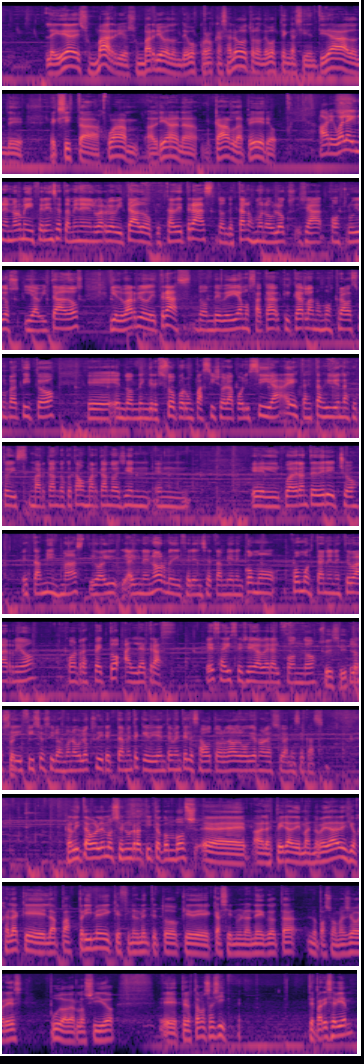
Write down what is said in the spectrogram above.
la idea es un barrio, es un barrio donde vos conozcas al otro, donde vos tengas identidad, donde exista Juan, Adriana, Carla, Pero. Ahora, igual hay una enorme diferencia también en el barrio habitado que está detrás, donde están los monoblocks ya construidos y habitados, y el barrio detrás, donde veíamos acá, que Carla nos mostraba hace un ratito, eh, en donde ingresó por un pasillo la policía. Estas, estas viviendas que estoy marcando, que estamos marcando allí en, el cuadrante derecho, estas mismas, digo, hay, una enorme diferencia también en cómo, cómo están en este barrio con respecto al de atrás. ¿Ves? Ahí se llega a ver al fondo los edificios y los monoblocks directamente que evidentemente les ha otorgado el gobierno de la ciudad en ese caso. Carlita, volvemos en un ratito con vos eh, a la espera de más novedades y ojalá que la paz prime y que finalmente todo quede casi en una anécdota. No pasó a mayores, pudo haberlo sido, eh, pero estamos allí. ¿Te parece bien?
